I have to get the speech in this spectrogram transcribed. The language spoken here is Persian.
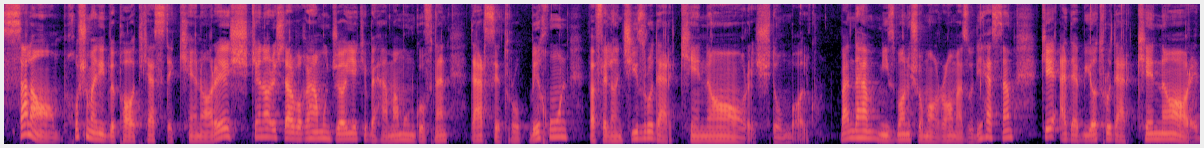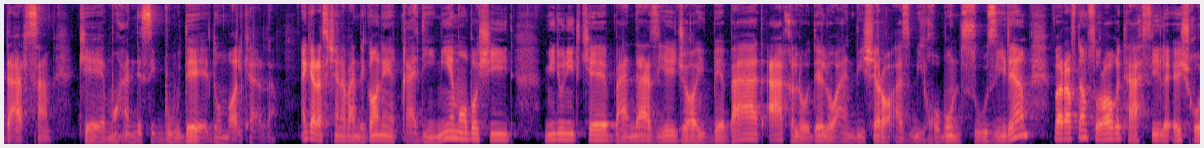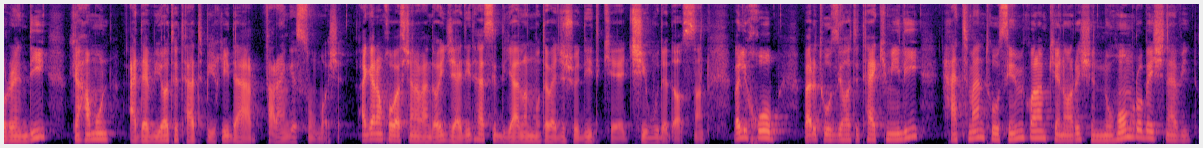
سلام خوش اومدید به پادکست کنارش. کنارش در واقع همون جاییه که به هممون گفتن درست رو بخون و فلان چیز رو در کنارش دنبال کن. بنده هم میزبان شما رام ازودی هستم که ادبیات رو در کنار درسم که مهندسی بوده دنبال کردم. اگر از شنوندگان قدیمی ما باشید می‌دونید که بنده از یه جایی به بعد عقل و دل و اندیشه را از بیخوبون سوزیدم و رفتم سراغ تحصیل عشق و رندی که همون ادبیات تطبیقی در فرنگستون باشه. اگرم خب از شنونده های جدید هستید دیگه الان متوجه شدید که چی بوده داستان. ولی خب برای توضیحات تکمیلی حتما توصیه می‌کنم کنارش نهم رو بشنوید.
